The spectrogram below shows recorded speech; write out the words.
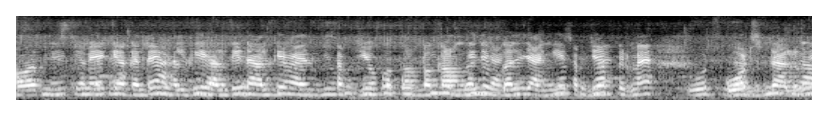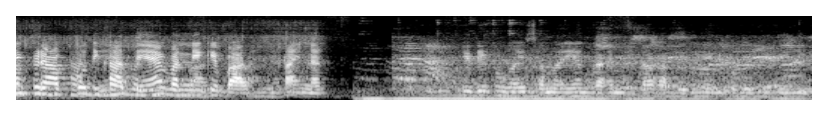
और इसमें क्या कहते हैं हल्की हल्दी डाल के मैं सब्जियों को खूब पकाऊँगी जब गल जाएँगी सब्ज़ियाँ फिर मैं ओट्स डालूँगी फिर आपको दिखाते हैं बनने के बाद फाइनल ये देखो भाई हमारे यहाँ गाय माता का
